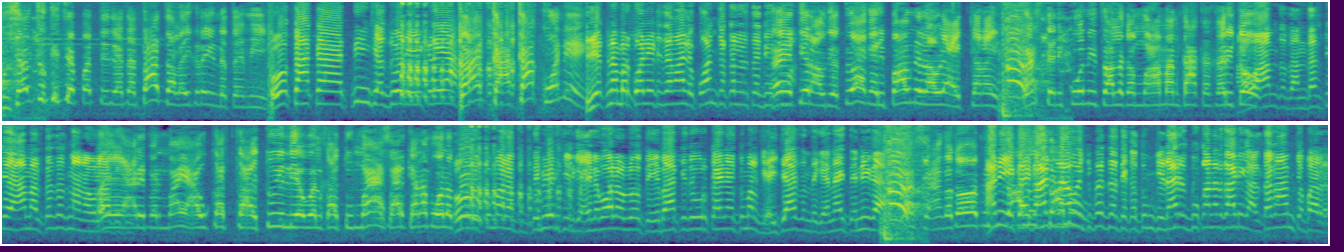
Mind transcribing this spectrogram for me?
खुशाल चुकीचे पत्ते द्यायचा तास झाला इकडे हिंडत आहे मी हो काका तीनशे जोडी इकडे या. काय काका कोण आहे? एक नंबर क्वालिटीचा माल आहे. कोणत्या कलरचा देऊ ए? ते राहू दे तुझ्या घरी पाहुणे रावळे आहेत का नाही? रस्त्याने कोणी चाललं का मामान काका करीतो अहो, आमचा धंदाच ते आम्हाला तसंच म्हणावं अरे लागेल. अरे पण माय अवकात काय? तू लेवल काय? तू माया सारख्याला बोलत हो तुम्हाला फक्त बेडशीट घ्यायला बोलावलं होतं बाकीचं उर काय नाही तुम्हाला घ्यायचं असेल तर घ्या नाही तर निघा सांगतो मी आणि हे काय चालू- गाडी चालू. लावायची पद्धत आहे का? तुमची डायरेक्ट दुकानात गाडी घालता का आमच्या पार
